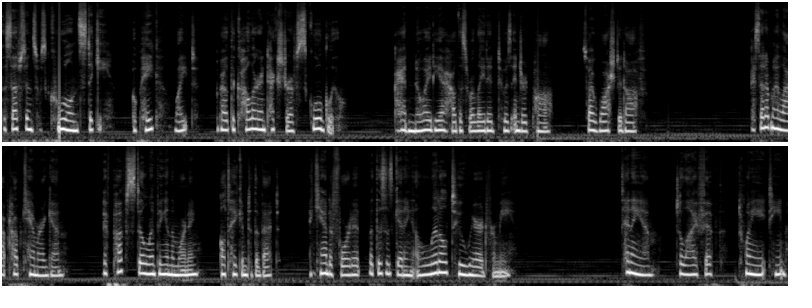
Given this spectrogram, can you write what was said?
The substance was cool and sticky, opaque, white, about the color and texture of school glue. I had no idea how this related to his injured paw, so I washed it off. I set up my laptop camera again. If Puff's still limping in the morning, I'll take him to the vet. I can't afford it, but this is getting a little too weird for me. 10 a.m., July 5th, 2018.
